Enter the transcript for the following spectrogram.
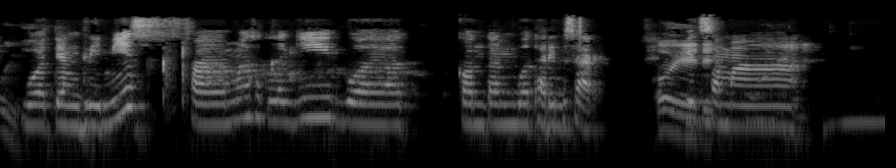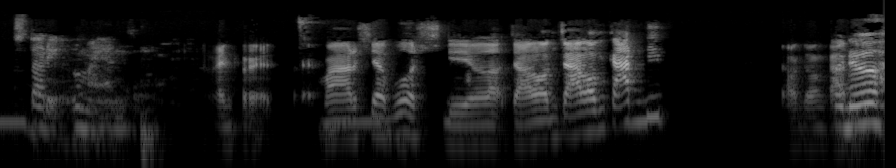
Wih. buat yang gerimis sama satu lagi buat konten buat hari besar Oh, iya, sama story lumayan keren, keren. Marsha, bos. Gila. Calon-calon kadip. Calon-calon kadip. aduh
